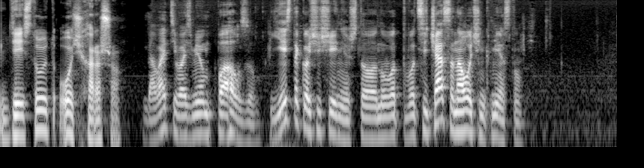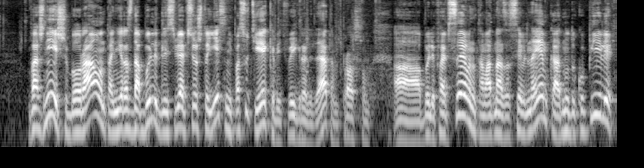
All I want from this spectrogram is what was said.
действует очень хорошо. Давайте возьмем паузу. Есть такое ощущение, что ну вот, вот сейчас она очень к месту. Важнейший был раунд, они раздобыли для себя все, что есть, они, по сути, эко ведь выиграли, да, там, в прошлом. А, были 5-7, там, одна засейвленная эмка, одну докупили,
